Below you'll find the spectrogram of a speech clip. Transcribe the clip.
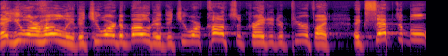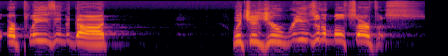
That you are holy, that you are devoted, that you are consecrated or purified, acceptable or pleasing to God, which is your reasonable service.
